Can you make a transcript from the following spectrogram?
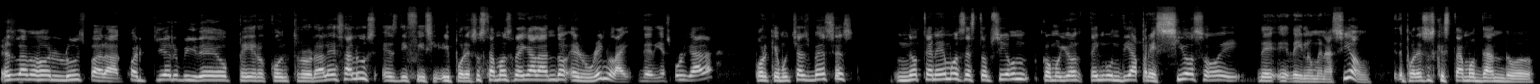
Es la mejor luz para cualquier video, pero controlar esa luz es difícil. Y por eso estamos regalando el ring light de 10 pulgadas, porque muchas veces no tenemos esta opción como yo tengo un día precioso de, de, iluminación. Por eso es que estamos dando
